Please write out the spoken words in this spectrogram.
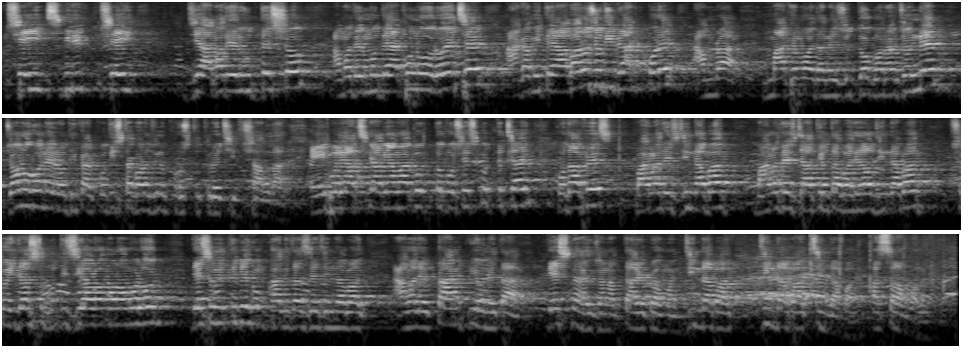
সেই স্পিরিট সেই যে আমাদের উদ্দেশ্য আমাদের মধ্যে এখনও রয়েছে। আগামীতে আবারও যদি ডাক পড়ে, আমরা মাঠে ময়দানে যুদ্ধ করার জন্য জনগণের অধিকার প্রতিষ্ঠা করার জন্য প্রস্তুত রয়েছি ইনশাল্লাহ এই বলে আজকে আমি আমার বক্তব্য শেষ করতে চাই। খোদাফেজ বাংলাদেশ জিন্দাবাদ, বাংলাদেশ জাতীয়তাবাদী জিন্দাবাদ, শহীদ রাষ্ট্রপতি জিয়া রহমান অমর হোক, দেশনেত্রী বেগম খালেদা জিয়া জিন্দাবাদ, আমাদের প্রাণপ্রিয় নেতা দেশ নায়ক জনাব তারেক রহমান, জিন্দাবাদ জিন্দাবাদ জিন্দাবাদ। আসসালামু আলাইকুম।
